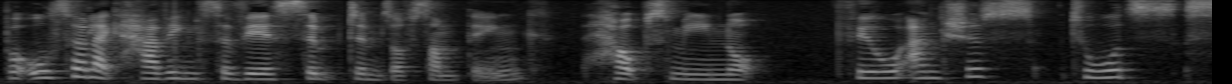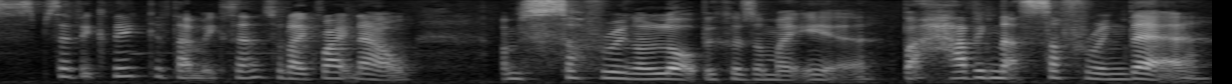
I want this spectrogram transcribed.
but also like having severe symptoms of something helps me not feel anxious towards specific thing if that makes sense so like right now i'm suffering a lot because of my ear but having that suffering there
